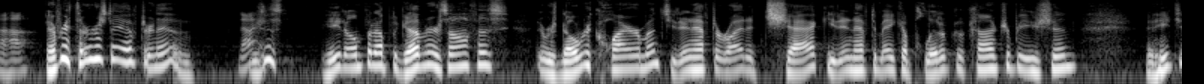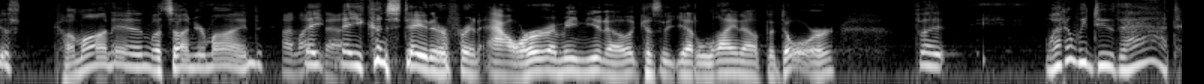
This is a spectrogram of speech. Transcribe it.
Uh huh. Every Thursday afternoon. Nice. You just he'd open up the governor's office. There was no requirements. You didn't have to write a check. You didn't have to make a political contribution, and he just come on in. What's on your mind? I like now, that. Now you couldn't stay there for an hour. I mean, you know, because you had a line out the door. But why don't we do that?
